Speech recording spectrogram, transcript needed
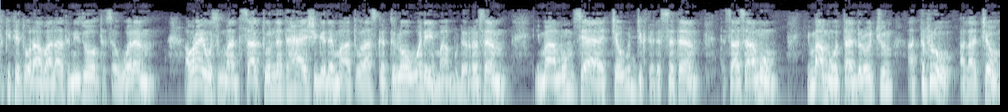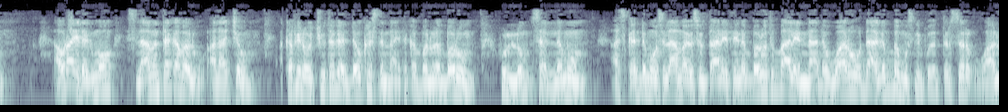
ጥቂት የጦር አባላትን ይዞ ተሰወረ። አውራይ ኡስማን ተሳክቶለት 20 ሺህ ገደማ ጦር አስከትሎ ወደ ኢማሙ ደረሰ። ኢማሙም ሲያያቸው እጅግ ተደሰተ። ተሳሳሙ። ኢማሙ ወታደሮቹን አትፍሩ አላቸው። አውራይ ደግሞ እስላምን ተቀበሉ አላቸው። ከፊሎቹ ተገደው ክርስትና የተቀበሉ ነበሩ። ሁሉም ሰለሙ። አስቀድሞ እስላማዊ ሱልጣኔት የነበሩት ባሌና ደዋሮ ዳግም በሙስሊም ቁጥጥር ስር ዋሉ።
